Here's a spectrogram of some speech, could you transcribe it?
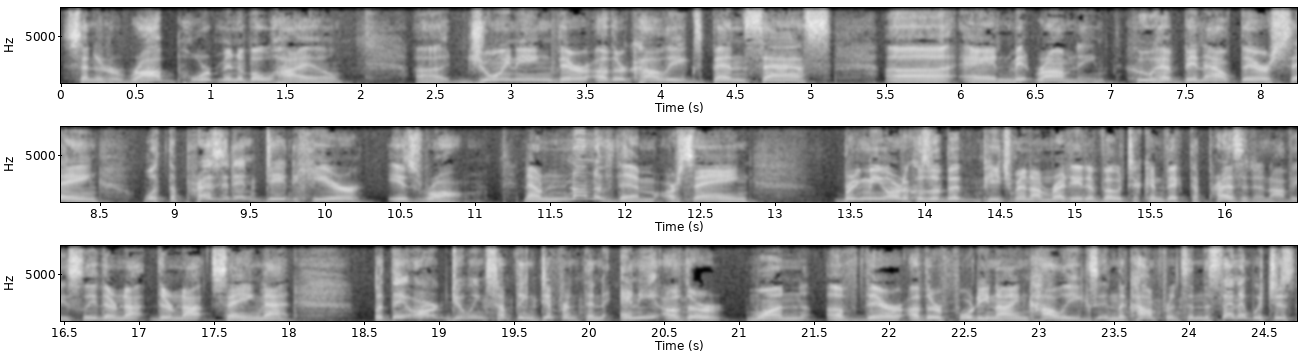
Senator Rob Portman of Ohio. Uh, joining their other colleagues, Ben Sasse uh, and Mitt Romney, who have been out there saying what the president did here is wrong. Now, none of them are saying bring me articles of impeachment. I'm ready to vote to convict the president. Obviously, they're not. They're not saying that, but they are doing something different than any other one of their other 49 colleagues in the conference in the Senate, which is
